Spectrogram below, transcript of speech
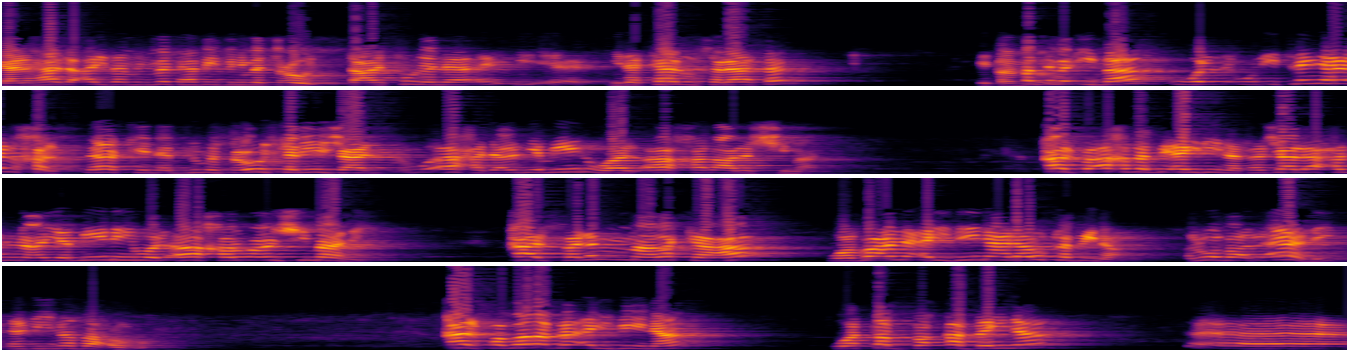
كان هذا أيضا من مذهب ابن مسعود. تعرفون إذا كانوا ثلاثة يتقدم الإمام والاثنين على الخلف. لكن ابن مسعود كان يجعل واحد على اليمين والآخر على الشمال. قال فأخذ بأيدينا فجعل أحد عن يمينه والآخر عن شماله. قال فلما ركع وضعنا أيدينا على ركبنا. الوضع الآلي الذي نضعه. قال فضرب أيدينا وطبق بين آه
